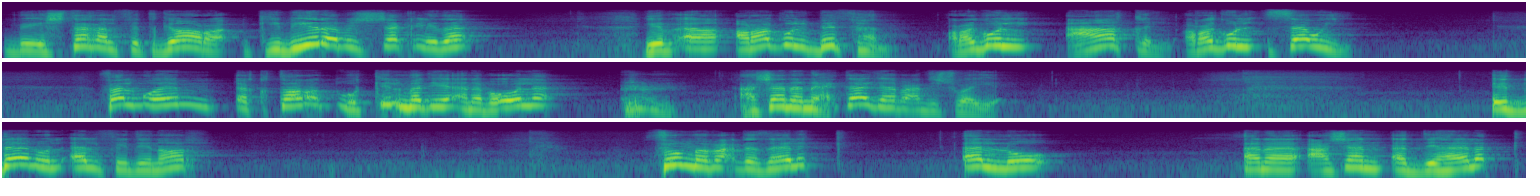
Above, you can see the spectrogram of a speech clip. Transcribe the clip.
بيشتغل في تجارة كبيرة بالشكل ده يبقى رجل بيفهم رجل عاقل رجل سوي. فالمهم اقترض والكلمة دي أنا بقولها عشان هنحتاجها بعد شوية. اداله الألف دينار ثم بعد ذلك قال له أنا عشان أديها لك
